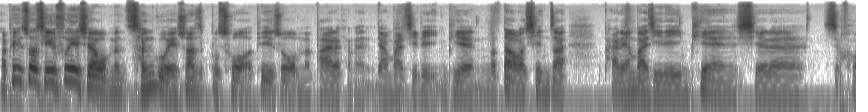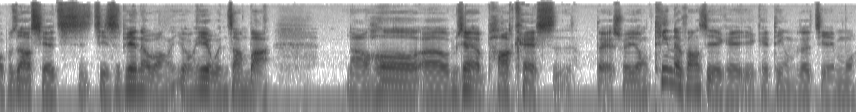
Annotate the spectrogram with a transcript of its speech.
啊，譬如说，其实副业学校我们成果也算是不错。譬如说，我们拍了可能两百集的影片，那到了现在拍两百集的影片，写了我不知道写了几十几十篇的网网页文章吧。然后呃，我们现在有 podcast，对，所以用听的方式也可以，也可以听我们的节目。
